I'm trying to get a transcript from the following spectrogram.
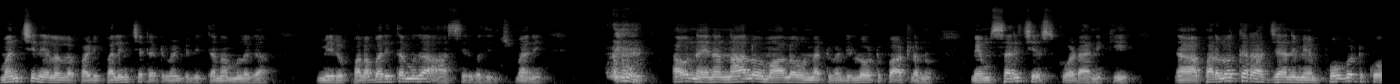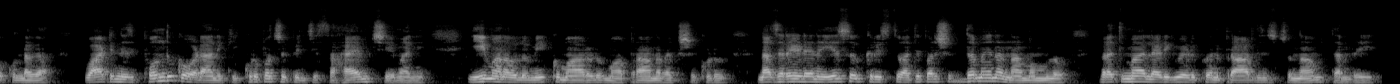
మంచి నీళ్ళలో పడి ఫలించేటటువంటి విత్తనములుగా మీరు ఫలభరితముగా ఆశీర్వదించమని. అవునైనా నాలో మాలో ఉన్నటువంటి లోటుపాట్లను మేము సరి చేసుకోవడానికి పరలోక రాజ్యాన్ని మేము పోగొట్టుకోకుండా వాటిని పొందుకోవడానికి కృప చూపించి సహాయం చేయమని ఈ మనవులు మీ కుమారుడు మా ప్రాణరక్షకుడు నజరేడైన యేసుక్రీస్తు అతి పరిశుద్ధమైన నామంలో బ్రతిమాలి అడిగి వేడుకొని ప్రార్థిస్తున్నాం తండ్రి.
